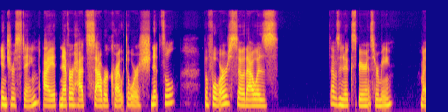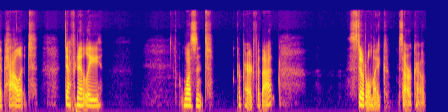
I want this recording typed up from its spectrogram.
interesting. I had never had sauerkraut or schnitzel before, so that was that was a new experience for me. My palate definitely wasn't prepared for that. Still don't like sauerkraut.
